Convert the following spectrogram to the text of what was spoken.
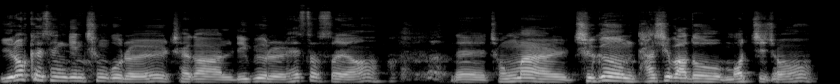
이렇게 생긴 친구를 제가 리뷰를 했었어요. 네, 정말 지금 다시 봐도 멋지죠.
